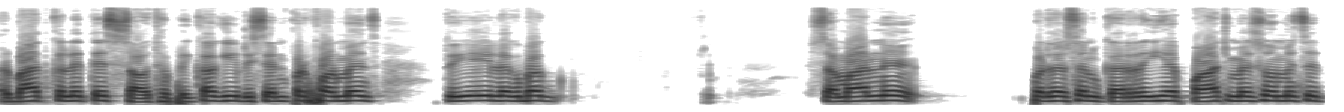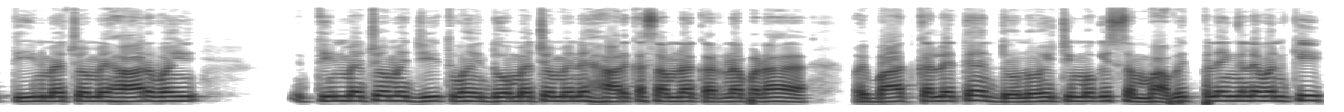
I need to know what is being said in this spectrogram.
और बात कर लेते हैं साउथ अफ्रीका की रिसेंट परफॉर्मेंस तो ये लगभग सामान्य प्रदर्शन कर रही है। पाँच मैचों में से तीन मैचों में हार, वहीं तीन मैचों में जीत, वहीं दो मैचों में इन्हें हार का सामना करना पड़ा है। वही बात कर लेते हैं, दोनों ही टीमों की संभावित प्लेइंग एलेवन की।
